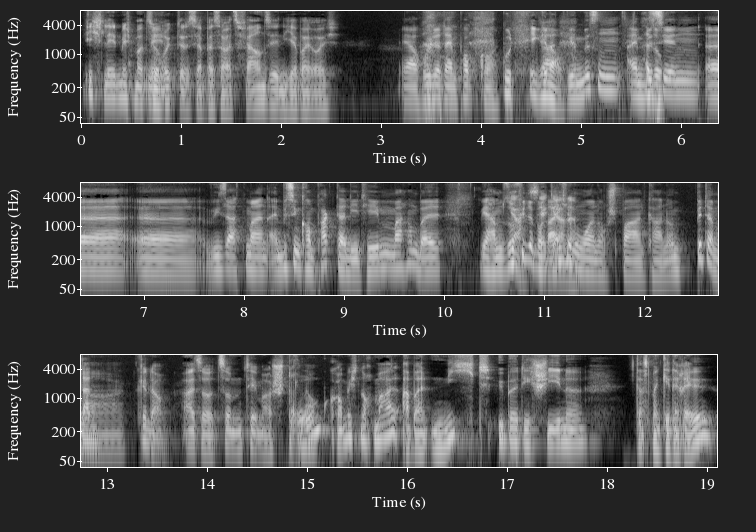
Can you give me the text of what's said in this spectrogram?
ich lehne mich mal zurück. Nee. Das ist ja besser als Fernsehen hier bei euch. Ja, hol dir dein Popcorn. Gut, egal. Genau, wir müssen ein also bisschen, also, äh, äh, wie sagt man, ein bisschen kompakter die Themen machen, weil wir haben so ja, viele Bereiche, gerne. wo man noch sparen kann. Und bitte Dann, mal. Genau, also zum Thema Strom genau. komme ich noch mal, aber nicht über die Schiene dass man generell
